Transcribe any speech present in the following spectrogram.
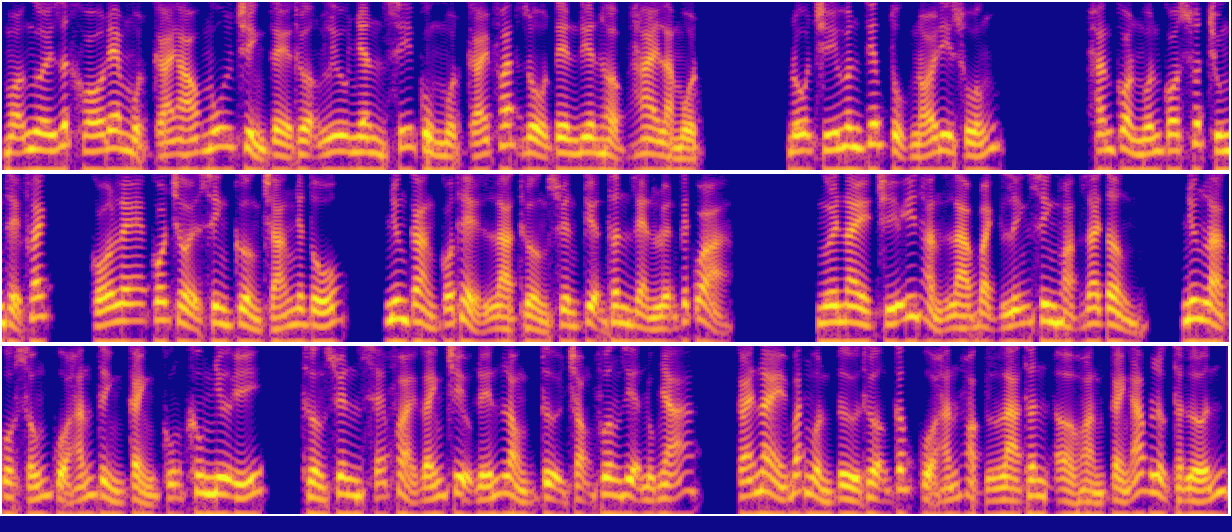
mọi người rất khó đem một cái áo mũ chỉnh tề thượng lưu nhân sĩ cùng một cái phát rồ tên điên hợp hai là một Đỗ Chí Hân tiếp tục nói đi xuống. Hắn còn muốn có xuất chúng thể phách, có lẽ có trời sinh cường tráng nhân tố, nhưng càng có thể là thường xuyên kiện thân rèn luyện kết quả. Người này chí ít hẳn là Bạch Lĩnh sinh hoạt giai tầng, nhưng là cuộc sống của hắn tình cảnh cũng không như ý, thường xuyên sẽ phải gánh chịu đến lòng tự trọng phương diện nhục nhã, cái này bắt nguồn từ thượng cấp của hắn hoặc là thân ở hoàn cảnh áp lực thật lớn,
